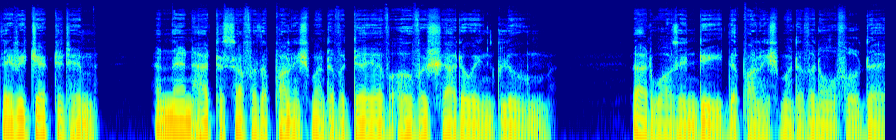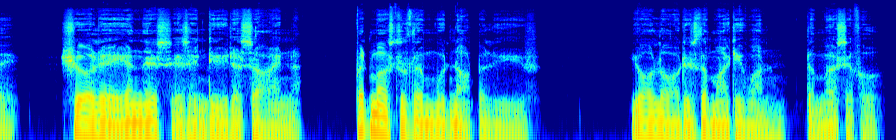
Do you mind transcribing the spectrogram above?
They rejected him, and then had to suffer the punishment of a day of overshadowing gloom. That was indeed the punishment of an awful day. Surely and this is indeed a sign, but most of them would not believe. Your Lord is the mighty one, the merciful.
